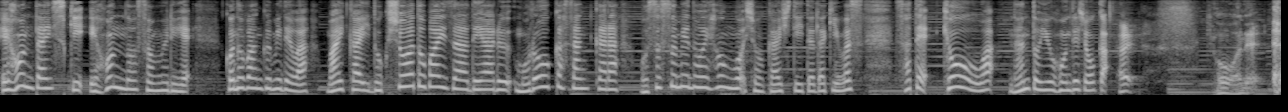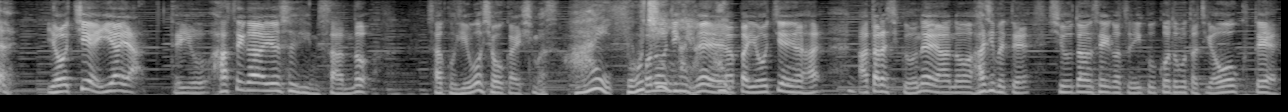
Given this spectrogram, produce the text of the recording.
絵本大好き絵本のソムリエ。この番組では毎回読書アドバイザーである諸岡さんからおすすめの絵本を紹介していただきます。さて今日は何という本でしょうか？はい。今日はね 幼稚園嫌やっていう長谷川義文さんの作品を紹介します。はい、この時期ね、はい、やっぱり幼稚園は新しくねあの初めて集団生活に行く子どもたちが多くて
